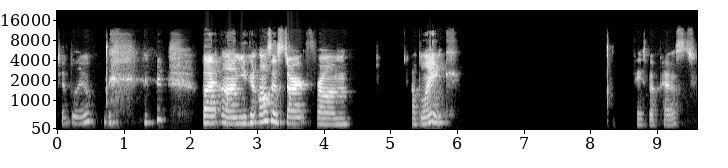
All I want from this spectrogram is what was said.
to blue. but um, you can also start from a blank Facebook post.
